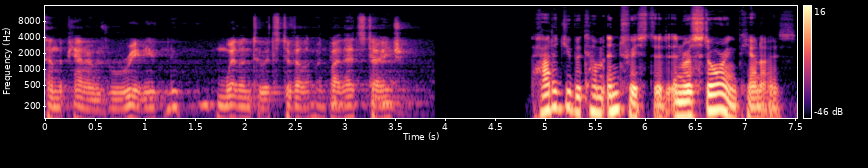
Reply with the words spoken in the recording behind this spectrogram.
and the piano was really well into its development by that stage. How did you become interested in restoring pianos?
